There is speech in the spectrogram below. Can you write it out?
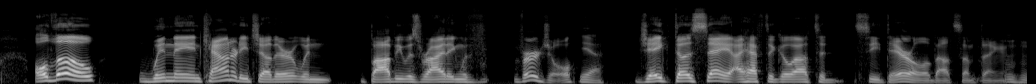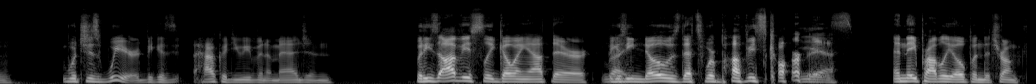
Right. Although, when they encountered each other, when Bobby was riding with Virgil, Yeah. Jake does say, I have to go out to see Daryl about something, Mhm. which is weird because how could you even imagine? But he's obviously going out there because he knows that's where Bobby's car Yeah. is. And they probably opened the trunk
